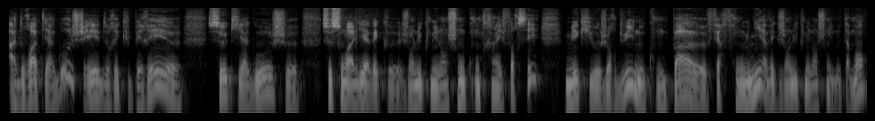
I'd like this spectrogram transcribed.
à droite et à gauche et de récupérer ceux qui, à gauche, se sont alliés avec Jean-Luc Mélenchon contraints et forcés, mais qui aujourd'hui ne comptent pas faire front uni avec Jean-Luc Mélenchon. Et notamment,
